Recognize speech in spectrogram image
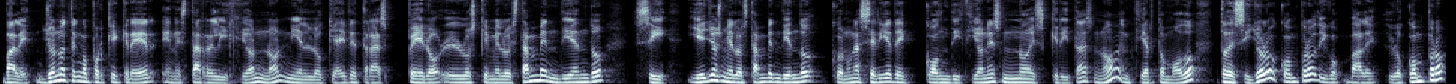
vale, yo no tengo por qué creer en esta religión, ¿no? Ni en lo que hay detrás, pero los que me lo están vendiendo, sí. Y ellos me lo están vendiendo con una serie de condiciones no escritas, ¿no? En cierto modo. Entonces, si yo lo compro, digo, vale, lo compro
